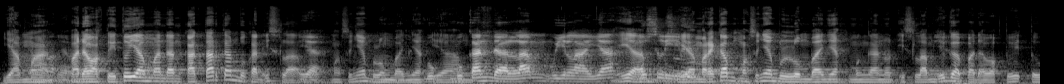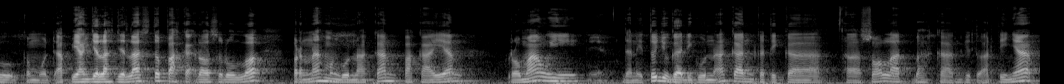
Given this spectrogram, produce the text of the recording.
Yaman. Pada waktu itu Yaman dan Qatar kan bukan Islam. Iya. Maksudnya belum banyak Bu- yang bukan dalam wilayah Iya, muslim ya mereka maksudnya belum banyak menganut Islam juga pada waktu itu. Kemudian yang jelas-jelas itu pakai Rasulullah pernah menggunakan pakaian Romawi Iya. dan itu juga digunakan ketika uh, sholat bahkan gitu. Artinya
